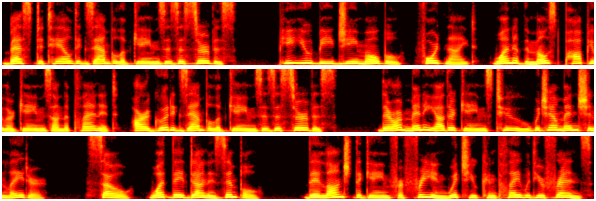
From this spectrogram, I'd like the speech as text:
Best detailed example of games as a service. PUBG Mobile, Fortnite, one of the most popular games on the planet, are a good example of games as a service. There are many other games too, which I'll mention later. So, what they've done is simple. They launched the game for free in which you can play with your friends,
